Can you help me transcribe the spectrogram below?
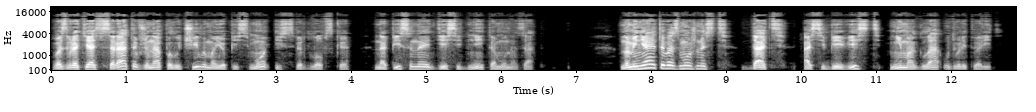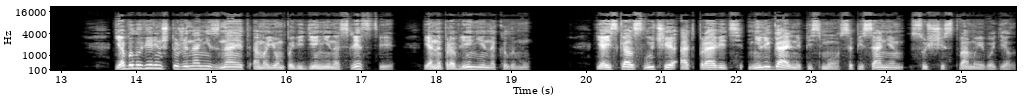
Возвратясь в Саратов, жена получила мое письмо из Свердловска, написанное 10 дней тому назад. Но меня эта возможность дать о себе весть не могла удовлетворить. Я был уверен, что жена не знает о моем поведении на следствии и о направлении на Колыму. Я искал случая отправить нелегально письмо с описанием существа моего дела.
